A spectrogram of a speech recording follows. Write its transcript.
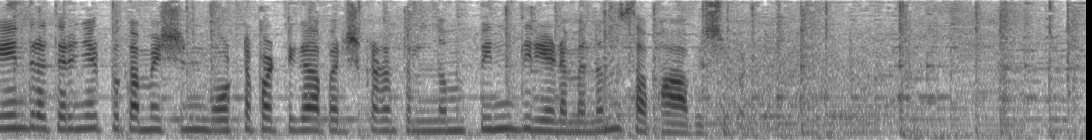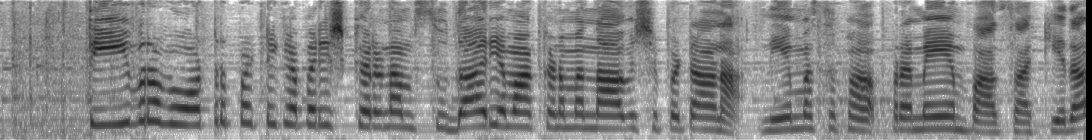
കേന്ദ്ര തെരഞ്ഞെടുപ്പ് കമ്മീഷൻ വോട്ടപ്പട്ടിക പരിഷ്കരണത്തിൽ നിന്നും പിന്തിരിയണമെന്നും സഭ ആവശ്യപ്പെട്ടു. തീവ്ര വോട്ടർ പട്ടിക പരിഷ്കരണം സുതാര്യമാക്കണമെന്നാവശ്യപ്പെട്ടാണ് നിയമസഭ പ്രമേയം പാസാക്കിയത്.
